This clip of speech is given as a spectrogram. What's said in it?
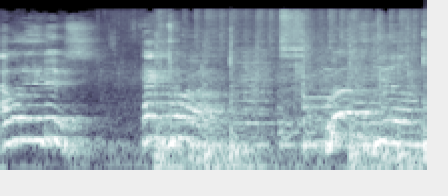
I want to introduce Hector, Rosegill,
